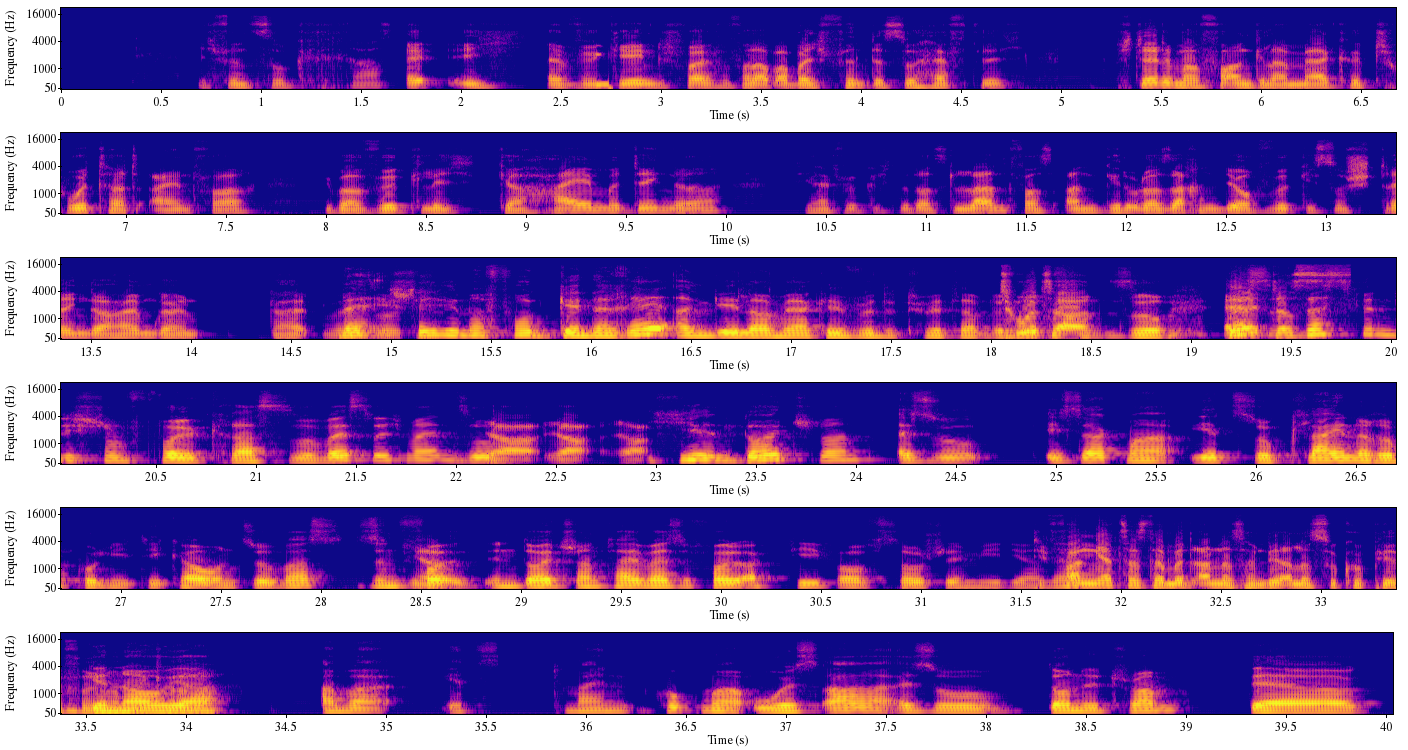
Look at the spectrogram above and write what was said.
Ich finde es so krass. Ey, ich, äh, wir gehen die Schweife voll ab, aber ich finde es so heftig. Stell dir mal vor, Angela Merkel twittert einfach über wirklich geheime Dinge, die halt wirklich nur das Land was angeht oder Sachen, die auch wirklich so streng geheim gehalten werden sollten. stell dir mal vor, generell Angela Merkel würde Twitter benutzen. Twitter. So, das, das- das, finde ich schon voll krass. So, weißt du, ich meine? So, Ja, ja, ja. hier in Deutschland, also ich sag mal, jetzt so kleinere Politiker und sowas sind Ja. voll, in Deutschland teilweise voll aktiv auf Social Media. Die ne? fangen jetzt erst damit an, das haben die alles so kopiert von Genau, ja. Aber jetzt, meine, guck mal, USA, also Donald Trump, der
